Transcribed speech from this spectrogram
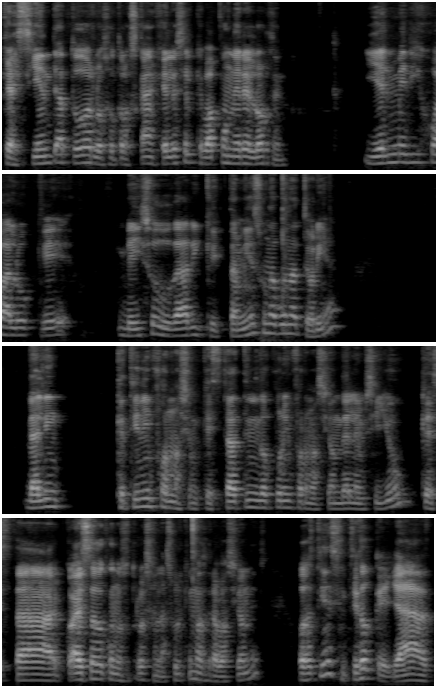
que siente a todos los otros Kang. Él es el que va a poner el orden. Y él me dijo algo que me hizo dudar y que también es una buena teoría de alguien que tiene información, que está teniendo pura información del MCU, que está, ha estado con nosotros en las últimas grabaciones. O sea, tiene sentido que ya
